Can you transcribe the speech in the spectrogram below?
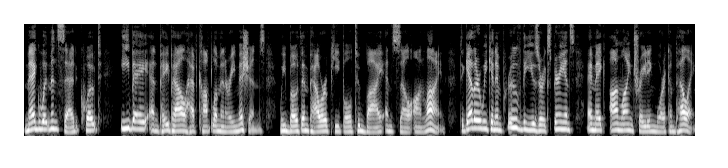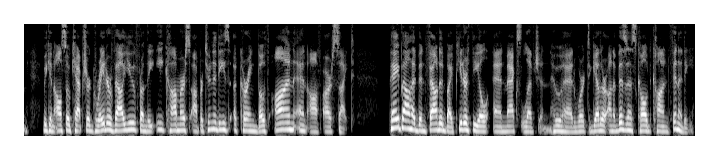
Meg Whitman said, quote, eBay and PayPal have complementary missions. We both empower people to buy and sell online. Together we can improve the user experience and make online trading more compelling. We can also capture greater value from the e-commerce opportunities occurring both on and off our site. PayPal had been founded by Peter Thiel and Max Levchin, who had worked together on a business called Confinity.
